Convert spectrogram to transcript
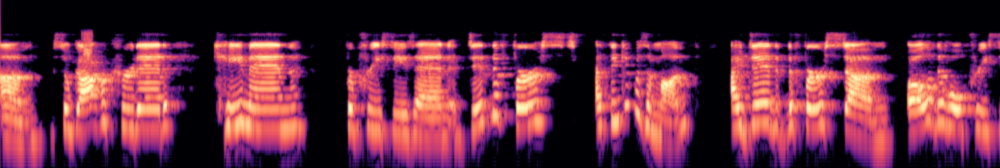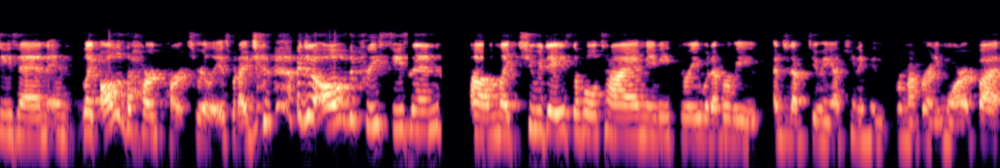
Um, so got recruited, came in for preseason, did the first, I think it was a month. I did the first, um, all of the whole preseason and like all of the hard parts really is what I did. I did all of the preseason um, like two days the whole time, maybe three, whatever we ended up doing. I can't even remember anymore. But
